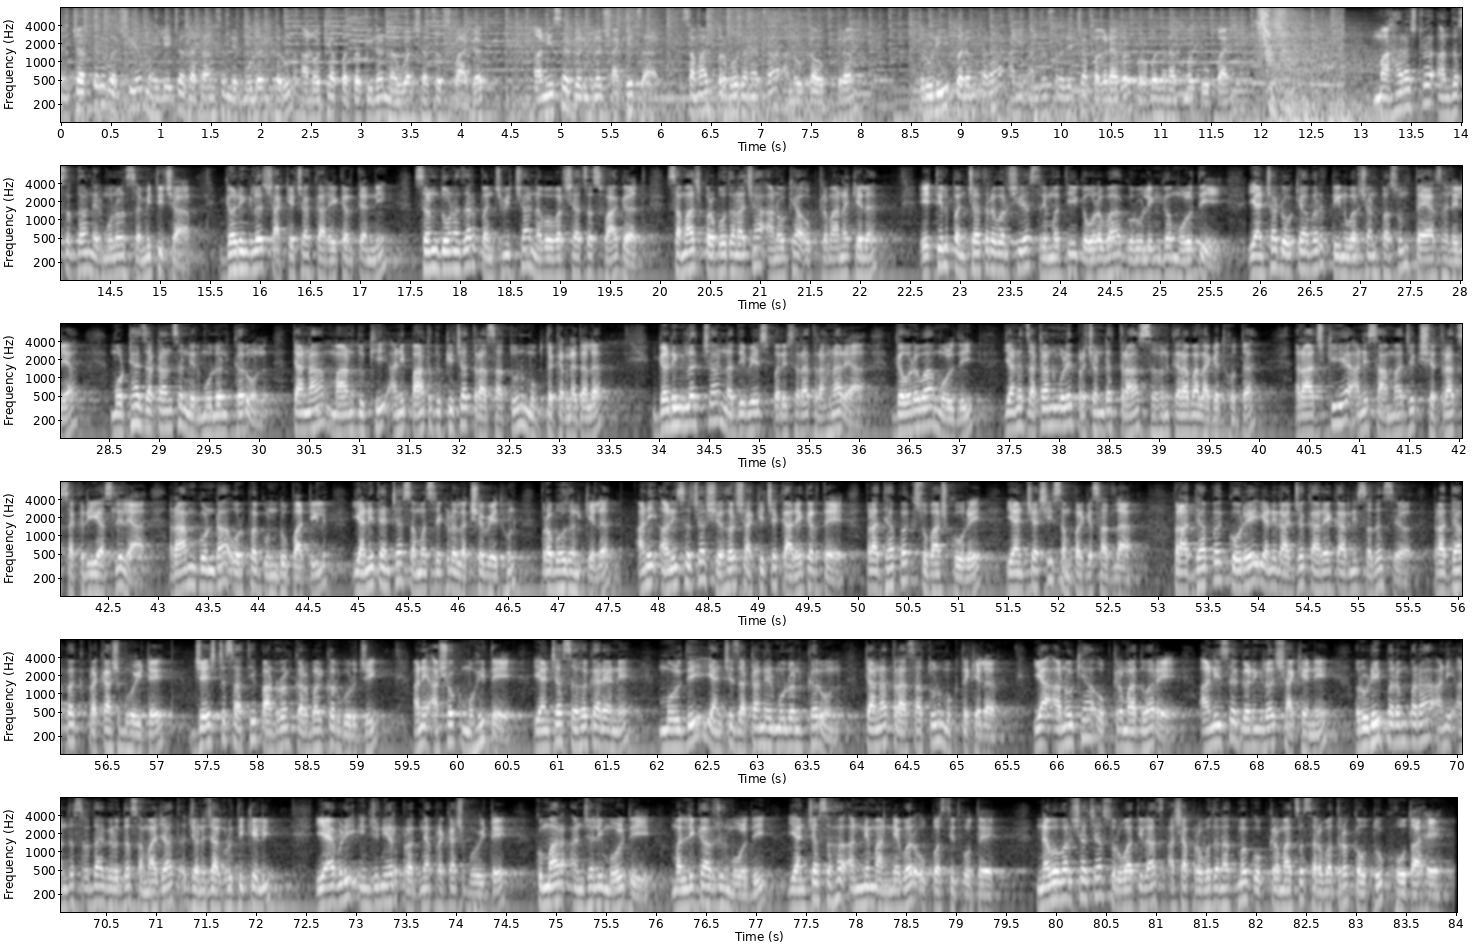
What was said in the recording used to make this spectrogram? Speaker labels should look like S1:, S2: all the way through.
S1: पंच्याहत्तर वर्षीय महिलेच्या जटांचं निर्मूलन करून अनोख्या पद्धतीनं नववर्षाचं स्वागत. अनिस गडिंग्ल शाखेचा समाज प्रबोधनाचा अनोखा उपक्रम. रूढी परंपरा आणि अंधश्रद्धेच्या पगड्यावर प्रबोधनात्मक उपाय. महाराष्ट्र अंधश्रद्धा निर्मूलन समितीच्या गडिंग्लज शाखेच्या कार्यकर्त्यांनी सन दोन हजार पंचवीसच्या नववर्षाचं स्वागत समाज प्रबोधनाच्या अनोख्या उपक्रमानं केलं. येथील पंच्याहत्तर वर्षीय श्रीमती गौरवा गुरुलिंग मोळदी यांच्या डोक्यावर तीन वर्षांपासून तयार झालेल्या मोठ्या जटांचं निर्मूलन करून त्यांना मानदुखी आणि पाठदुखीच्या त्रासातून मुक्त करण्यात आलं. गडिंग्लजच्या नदीवेस परिसरात राहणाऱ्या गौरवा मोळदी यांना जटांमुळे प्रचंड त्रास सहन करावा लागत होता. राजकीय आणि सामाजिक क्षेत्रात सक्रिय असलेल्या रामगोंडा उर्फ गुंडू पाटील यांनी त्यांच्या समस्येकडे लक्ष वेधून प्रबोधन केलं आणि अनिसच्या शहर शाखेचे कार्यकर्ते प्राध्यापक सुभाष कोरे यांच्याशी संपर्क साधला. प्राध्यापक कोरे यांनी राज्य कार्यकारिणी सदस्य प्राध्यापक प्रकाश भोईटे ज्येष्ठ साथी पांडुरंग करबळकर गुरुजी आणि अशोक मोहिते यांच्या सहकार्याने मुळदी यांचे जटा निर्मूलन करून त्यांना त्रासातून मुक्त केलं. या अनोख्या उपक्रमाद्वारे अनिस गडिंग्लज शाखेने रूढी परंपरा आणि अंधश्रद्धाविरुद्ध समाजात जनजागृती केली. यावेळी इंजिनियर प्रज्ञा प्रकाश भोईटे कुमार अंजली मोळदी मल्लिकार्जुन मोळदी यांच्यासह अन्य मान्यवर उपस्थित होते. नववर्षाच्या सुरुवातीलाच अशा प्रबोधनात्मक उपक्रमाचं सर्वत्र कौतुक होत आहे.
